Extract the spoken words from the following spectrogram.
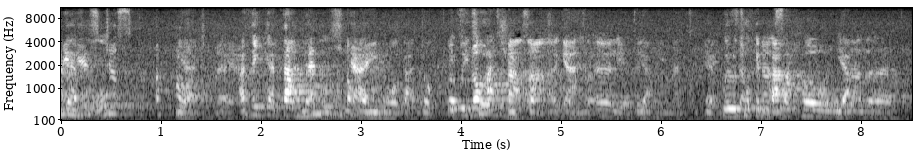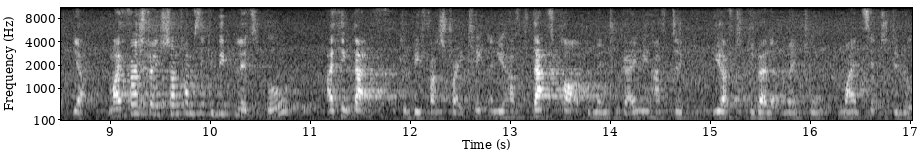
training level, is just yeah, of it. I think at that level it's not game. more about dog. But it's we not talked actually about that again earlier, didn't Yeah. we, Yeah, we were So talking that's about- a whole yeah. another. Yeah, my frustration sometimes it can be political. I think that could be frustrating, and you have to, that's part of the mental game. You have to you have to develop a mental mindset to deal,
